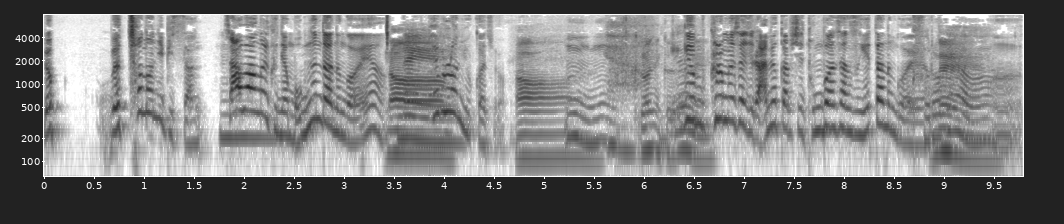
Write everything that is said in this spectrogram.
몇, 몇 천 원이 비싼 짜왕을 그냥 먹는다는 거예요. 아. 네. 페블론 효과죠. 아. 음. 그러니까. 이게 그러면서 이제 라면 값이 동반 상승했다는 거예요. 그러게요. 이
